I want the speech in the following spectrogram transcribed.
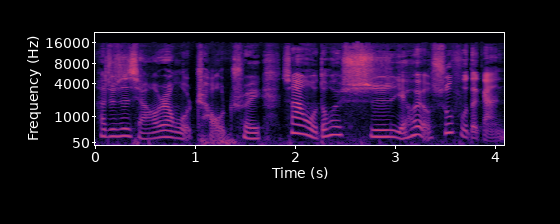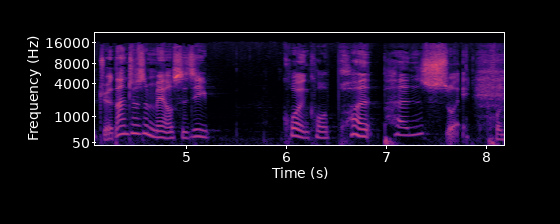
他就是想要让我潮吹，虽然我都会湿，也会有舒服的感觉，但就是没有实际，quote unquote 喷喷水，喷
